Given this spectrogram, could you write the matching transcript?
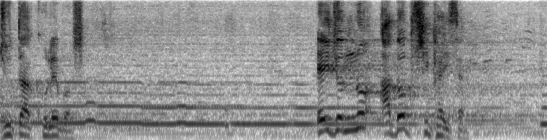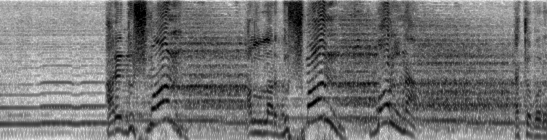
জুতা খুলে বসে। এই জন্য আদব শিখাইছেন। আরে দুশ্মন, আল্লাহর দুশ্মন, বল না। এত বড়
